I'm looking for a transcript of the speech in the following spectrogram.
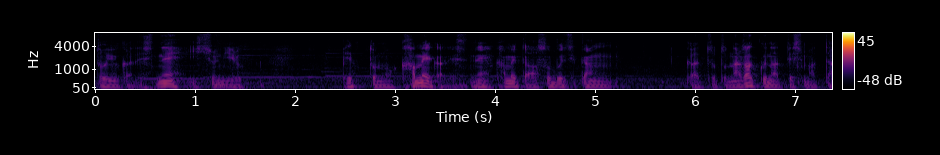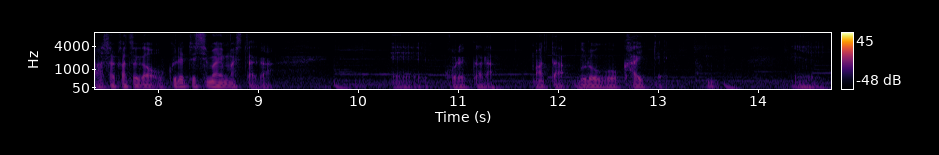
というかですね一緒にいるペットの亀がですね亀と遊ぶ時間がちょっと長くなってしまって朝活が遅れてしまいましたが、えー、これからまたブログを書いて、えー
